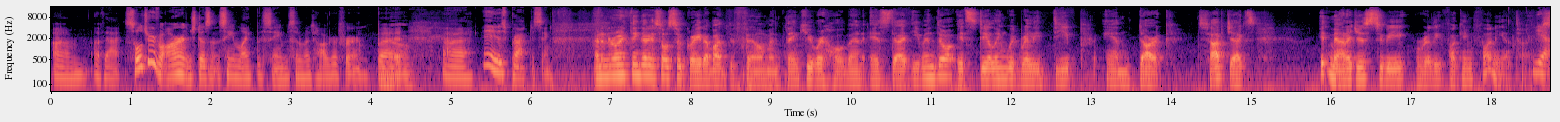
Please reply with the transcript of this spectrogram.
um, of that. Soldier of Orange doesn't seem like the same cinematographer, but uh, it is practicing. And another thing that is also great about the film, and thank you, Verhoeven, is that even though it's dealing with really deep and dark subjects, it manages to be really fucking funny at times. Yeah,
